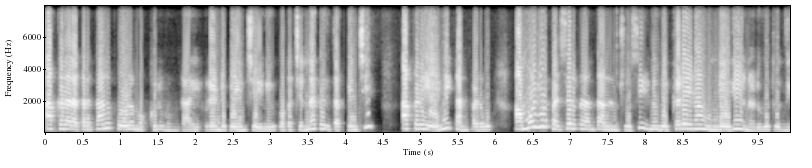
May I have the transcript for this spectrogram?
అక్కడ రకరకాల పూల మొక్కలు ఉంటాయి. రెండు బెంచీలు ఒక చిన్న గది తప్పించి అక్కడ ఏమీ కనపడవు. అమూల్య పరిసర ప్రాంతాలను చూసి నువ్వు ఎక్కడైనా ఉండేది అని అడుగుతుంది.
